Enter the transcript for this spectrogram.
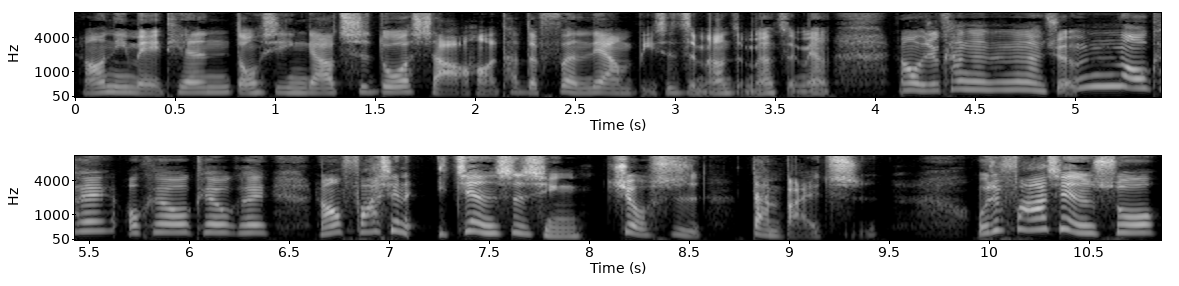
然后你每天东西应该要吃多少哈，它的分量比是怎么样怎么样怎么样。然后我就看看看看，觉得嗯，OK OK OK OK，然后发现了一件事情，就是蛋白质。我就发现说。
